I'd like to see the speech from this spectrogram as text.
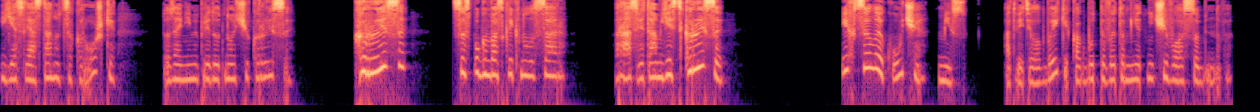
«Если останутся крошки, то за ними придут ночью крысы. «Крысы?» — с испугом воскликнула Сара. «Разве там есть крысы?» «Их целая куча, мисс», — ответила Бекки, как будто в этом нет ничего особенного.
